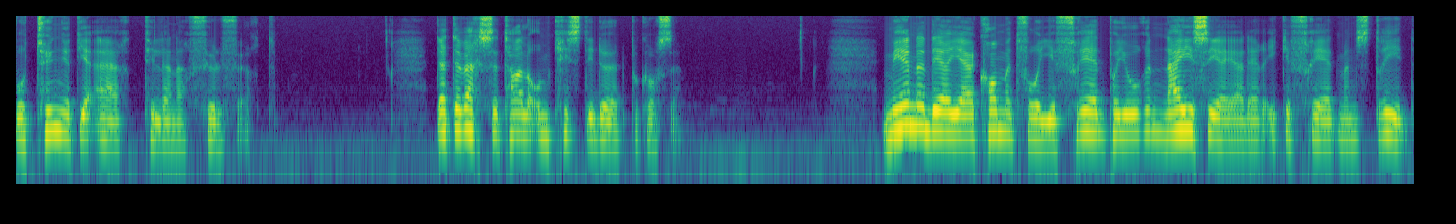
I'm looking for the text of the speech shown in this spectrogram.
hvor tynget jeg er til den er fullført. Dette verset taler om Kristi død på korset. Mener dere jeg er kommet for å gi fred på jorden? Nei, sier jeg dere, ikke fred, men strid.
